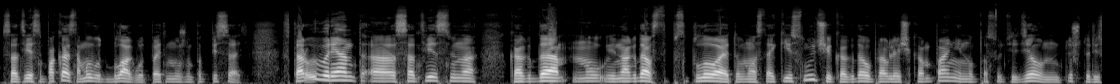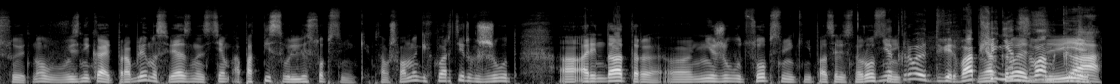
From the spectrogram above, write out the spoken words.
соответственно, показывает, а мы вот благо, вот поэтому нужно подписать. Второй вариант, а, соответственно, когда, ну, иногда всплывают у нас такие случаи, когда управляющая компания, ну, по сути дела, не то, что рисует, но возникает проблема, связанная с тем, а подписывали ли собственники. Потому что во многих квартирах живут а, арендаторы, а, не живут собственники, непосредственно родственники. Не открывают дверь, вообще не нет звонка. Дверь.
